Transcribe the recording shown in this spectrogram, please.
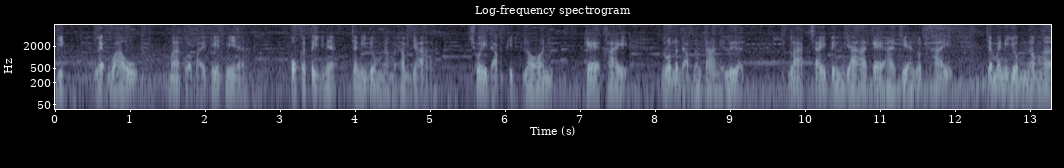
หยิกและเว้ามากกว่าใบเพศเมีย ปกติเนี่ยจะนิยมนำมาทำยา ช่วยดับพิษร้อน แก้ไข้ ลดระดับน้ำตาลในเลือด ลากใช้เป็นยาแก้อาเจียนลดไข้ จะไม่นิยมนำมา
